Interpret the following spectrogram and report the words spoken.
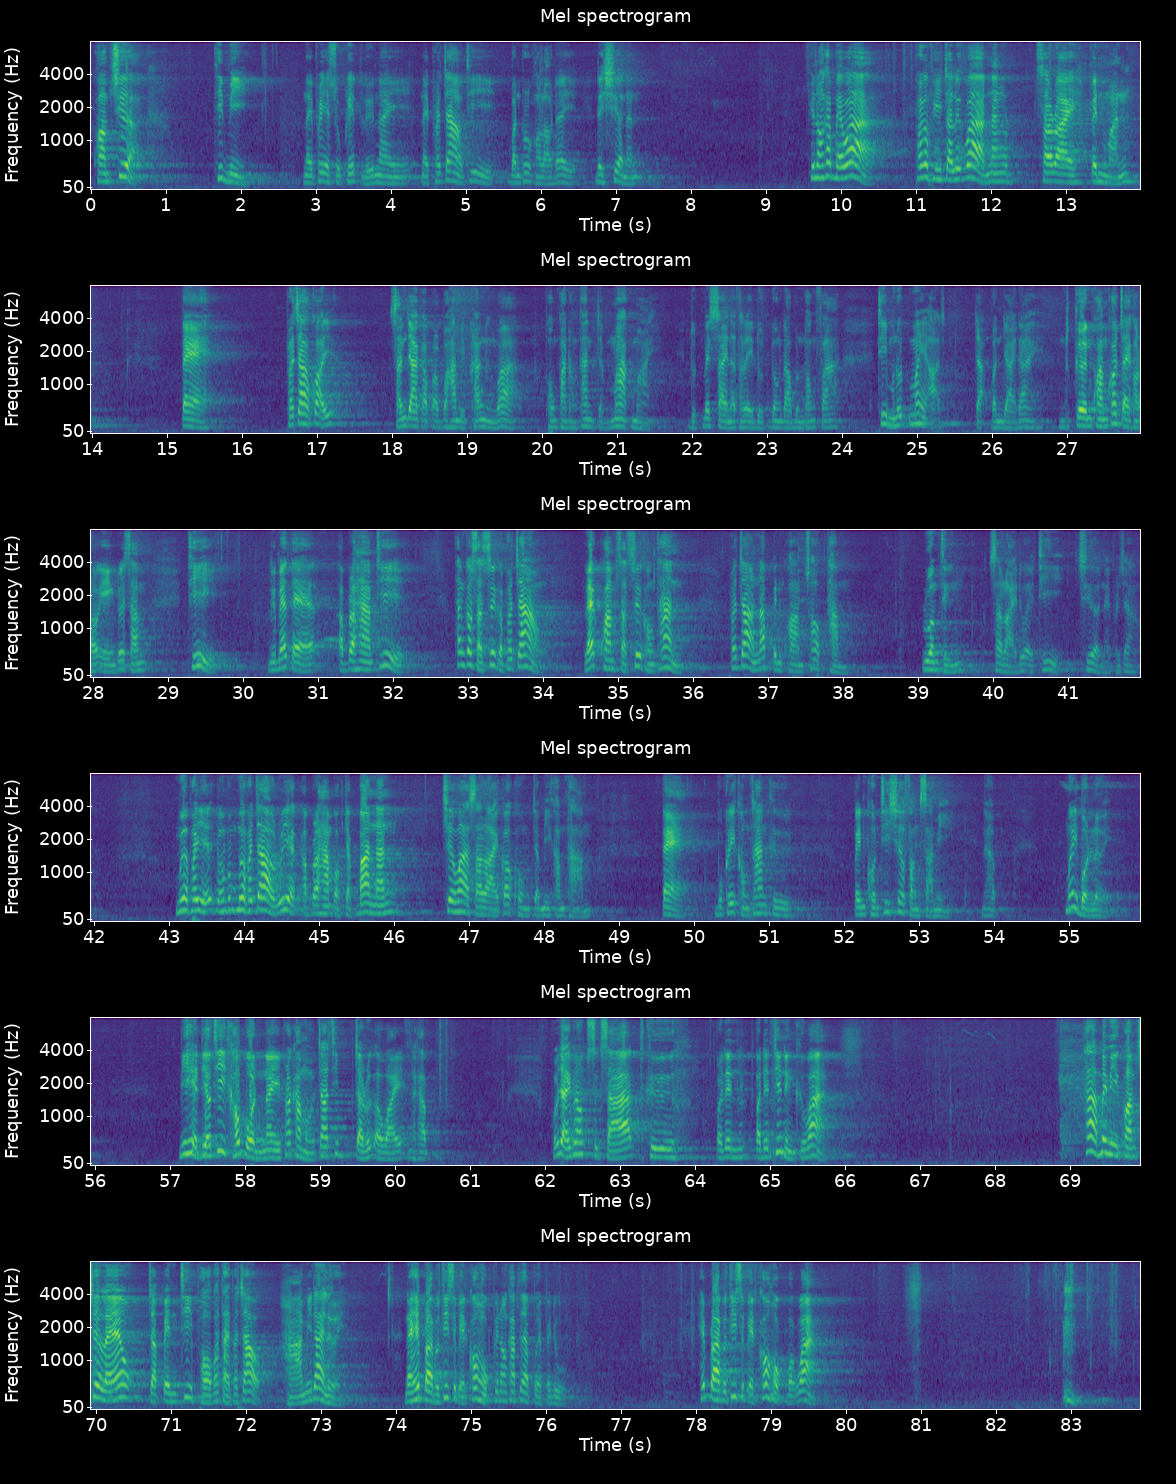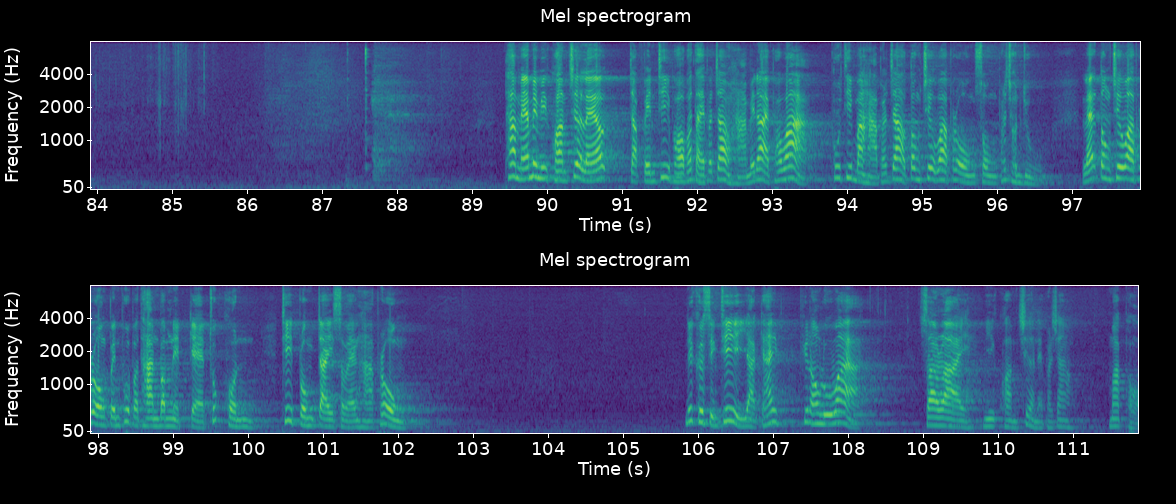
ความเชื่อที่มี ในพระเยซูคริสต์หรือในในพระเจ้าที่บรรพบุรุษของเราได้ได้เชื่อนั้น พี่น้องครับแม้ว่า พระคัมภีร์จะลึกว่านางซารายเป็นหมัน แต่พระเจ้าก็สัญญากับอับราฮัมอีกครั้งหนึ่งว่า พงพันธุ์ของท่านจะมากมาย ดุดเม็ดทรายในทะเลดุดดวงดาวบนท้องฟ้า ที่มนุษย์ไม่อาจจะบรรยายได้ เกินความเข้าใจของเราเองด้วยซ้ำที่หรือแม้แต่อับราฮัมที่ ท่านก็สัตย์ซื่อกับพระเจ้า และความสัตย์ซื่อของท่าน พระเจ้านับเป็นความชอบธรรม รวมถึงสลายด้วยที่เชื่อในพระเจ้า เมื่อพระเมื่อพระเจ้าเรียกอับราฮัมออกจากบ้านนั้น เชื่อว่าสลายก็คงจะมีคำถาม แต่บุคลิกของท่านคือเป็นคนที่เชื่อฟังสามีนะครับ ไม่บ่นเลย มีเหตุเดียวที่เขาบ่นในพระคำของเจ้าที่จะรึกเอาไว้นะครับ ผมอยากให้พี่น้องศึกษาคือประเด็นประเด็นที่หนึ่งคือว่า ถ้าไม่มีความเชื่อแล้วจะเป็นที่พอพระทัยพระเจ้าหาไม่ได้เลย ในเฮบรายบทที่ 11 ข้อ 6 พี่น้องครับจะเปิดไปดู เฮบรายบทที่ 11 ข้อ 6 บอกว่าถ้าแม้ไม่มีความเชื่อแล้ว จะเป็นที่พอพระทัยพระเจ้าหาไม่ได้ เพราะว่าผู้ที่มาหาพระเจ้าต้องเชื่อว่าพระองค์ทรงพระชนอยู่ และต้องเชื่อว่าพระองค์เป็นผู้ประทานบำเหน็จแก่ทุกคนที่ปรงใจแสวงหาพระองค์ นี่คือสิ่งที่อยากจะให้พี่น้องรู้ว่าซารายมีความเชื่อในพระเจ้ามากพอ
